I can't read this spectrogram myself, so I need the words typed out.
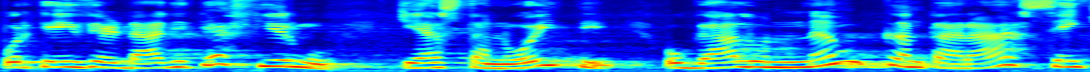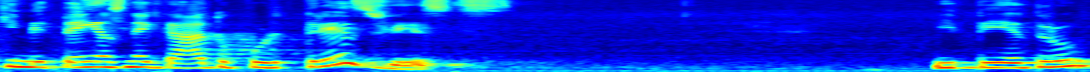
porque em verdade te afirmo que esta noite o galo não cantará sem que me tenhas negado por três vezes. E Pedro,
